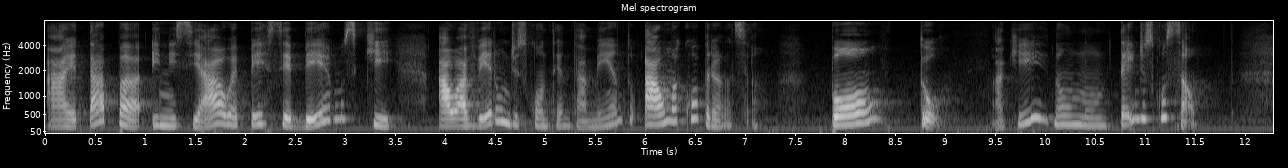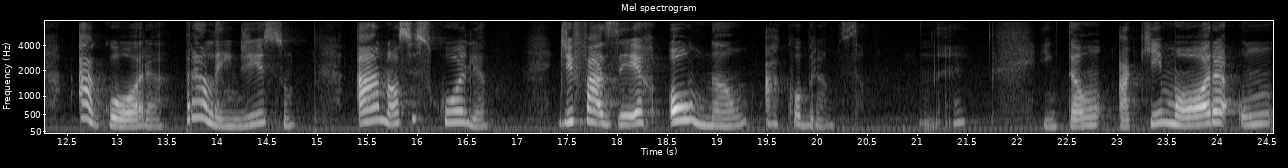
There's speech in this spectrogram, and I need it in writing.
A etapa inicial é percebermos que ao haver um descontentamento, há uma cobrança. Ponto. Aqui não, não tem discussão. Agora, para além disso, há a nossa escolha de fazer ou não a cobrança. Né? Então, aqui mora um.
